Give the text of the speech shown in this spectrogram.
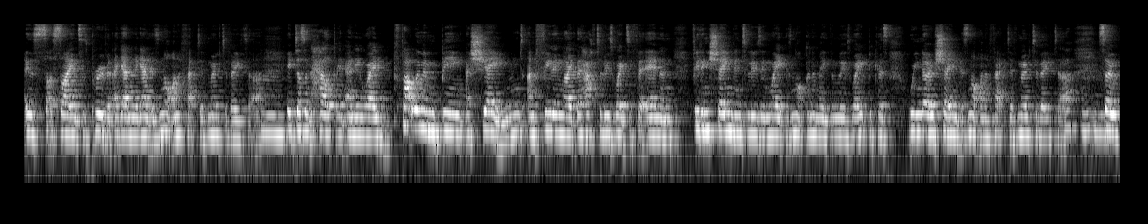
is science has proven again and again is not an effective motivator. Mm. It doesn't help in any way. Fat women being ashamed and feeling like they have to lose weight to fit in and feeling shamed into losing weight is not going to make them lose weight because we know shame is not an effective motivator. So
